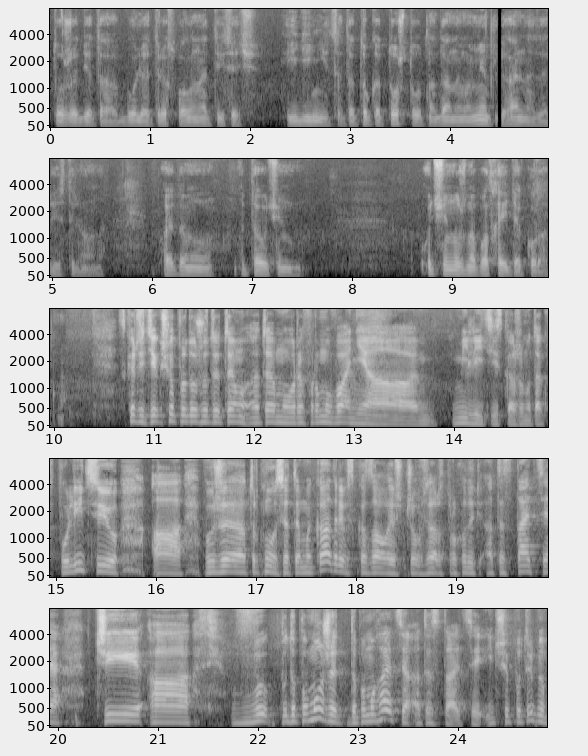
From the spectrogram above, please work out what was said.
тоже где-то более трех с половиной тысяч единиц. Это только то, что вот на данный момент легально зарегистрировано. Поэтому это очень, очень нужно подходить аккуратно. Скажіть, якщо продовжувати тему, тему реформування міліції, скажімо так, в поліцію, а ви вже торкнулися теми кадрів, сказали, що зараз проходить атестація. Чи а, в, допоможе, допомагає ця атестація? І чи потрібно,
